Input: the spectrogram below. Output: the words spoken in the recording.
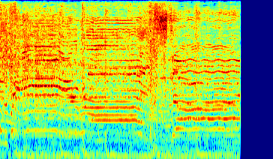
you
